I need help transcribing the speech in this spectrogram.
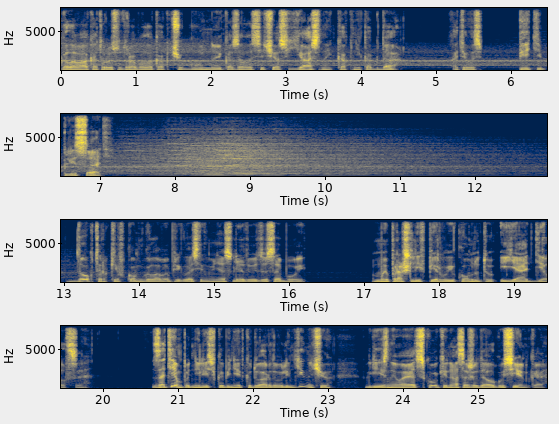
Голова, которая с утра была как чугунная, казалась сейчас ясной, как никогда. Хотелось петь и плясать. Доктор кивком головы пригласил меня следовать за собой. Мы прошли в первую комнату, и я оделся. Затем поднялись в кабинет к Эдуарду Валентиновичу, где, изнывая от скуки, нас ожидал Гусенко.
